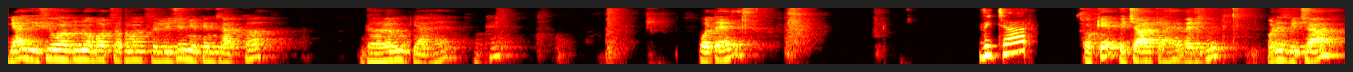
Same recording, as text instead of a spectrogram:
Yeah, if you want to know about someone's religion, you can say आपका धर्म क्या है? Okay. What else? Vichar Okay, विचार क्या है? Very good. What is विचार?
